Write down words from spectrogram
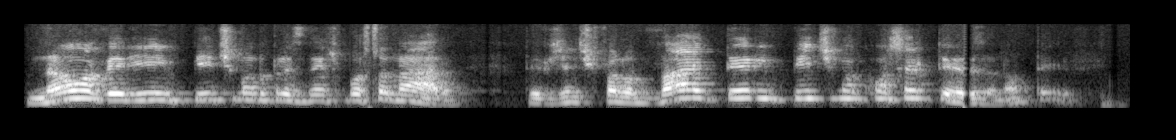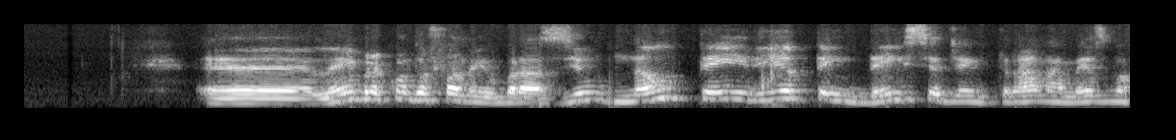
não haveria impeachment do presidente Bolsonaro. Teve gente que falou, vai ter impeachment com certeza. Não teve. É, lembra quando eu falei, o Brasil não teria tendência de entrar na mesma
